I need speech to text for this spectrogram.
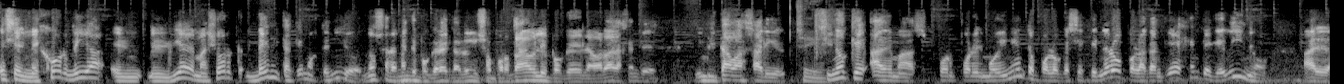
es el mejor día, el, el, día de mayor venta que hemos tenido, no solamente porque era el calor insoportable, porque la verdad la gente invitaba a salir, sino que además por, por el movimiento, por lo que se generó, por la cantidad de gente que vino, al,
